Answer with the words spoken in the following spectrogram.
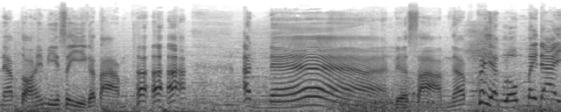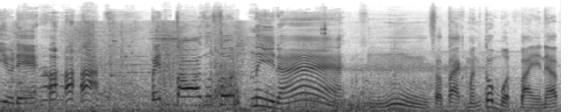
นะครับ ต่อให้มีสี่ก็ตาม อันแน่เหลือสามนะครับ ก็ยังล้มไม่ได้อยู่เด้เป็นต่อสุดๆนี่นะ สแต็กมันก็หมดไปนะครับ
